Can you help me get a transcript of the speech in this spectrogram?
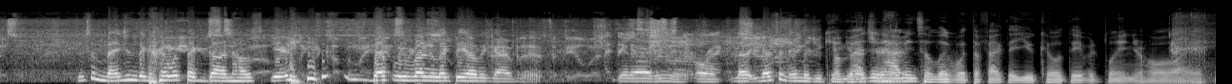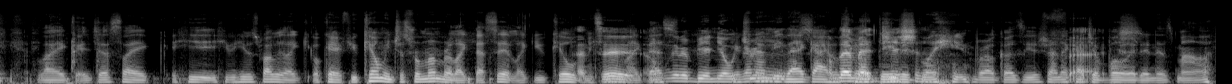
this one. just imagine the guy with the gun. How scared he is. He's definitely running like the other guy, bro. Get out of here. Oh, that, that's an image you can't get Imagine having head. to live with the fact that you killed David Blaine your whole life. like just like he, he he was probably like, okay, if you kill me, just remember, like that's it. Like you killed That's me. it. Like I'm that's gonna be in your You're gonna be that guy I'm who that killed magician. David Blaine, bro, because he was trying to catch a bullet in his mouth.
